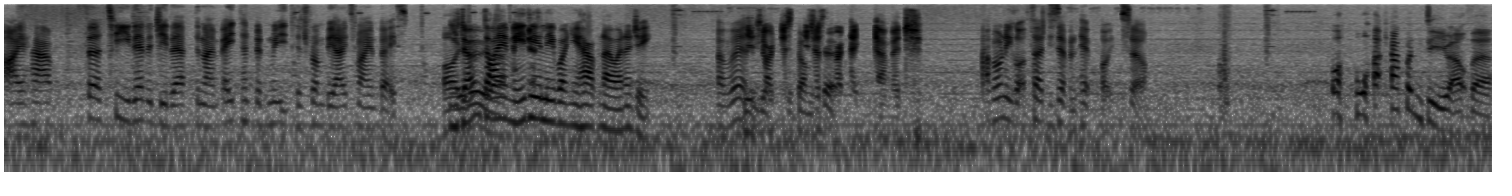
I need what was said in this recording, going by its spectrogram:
I have 13 energy left, and I'm 800 meters from the ice mine base. Oh, you don't did die that? immediately when you have no energy. Oh, really? You start just, you just start taking damage. I've only got 37 hit points, so. What happened to you out there?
